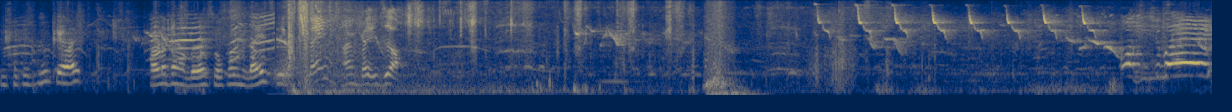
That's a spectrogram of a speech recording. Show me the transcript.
શું કહેવાય? હવે તમે બધા છોકરો લઈ લઈ અને ભાઈ જાઓ ઓ કિશુભાઈ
